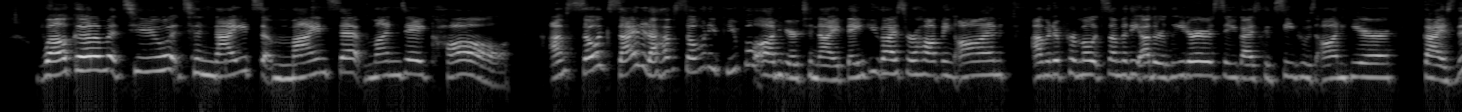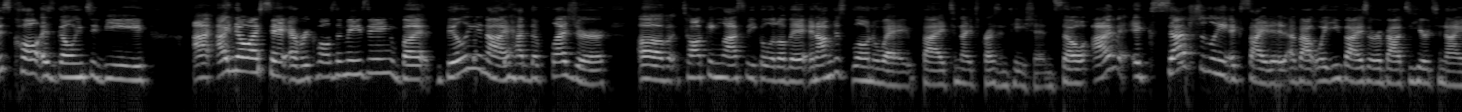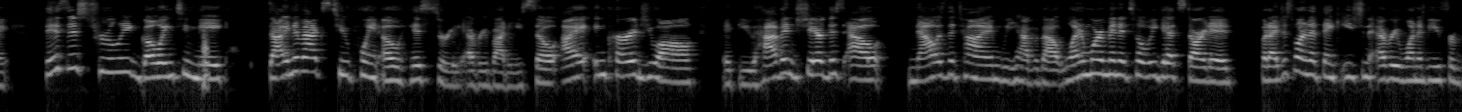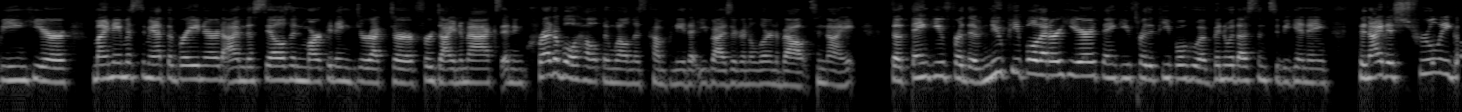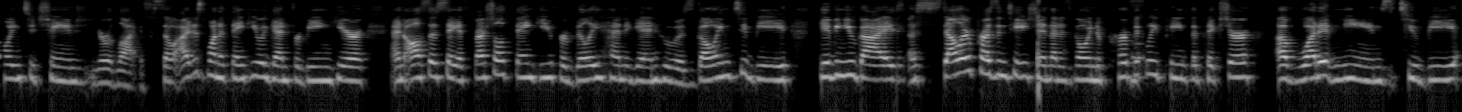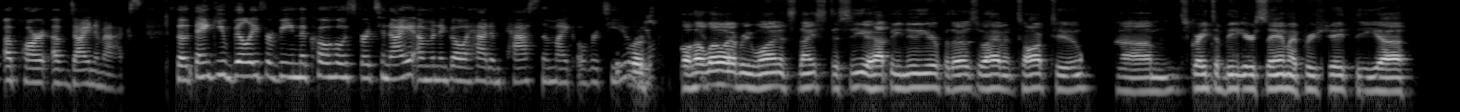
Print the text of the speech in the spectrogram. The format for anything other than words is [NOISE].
Welcome to tonight's Mindset Monday call. I'm so excited. I have so many people on here tonight. Thank you guys for hopping on. I'm going to promote some of the other leaders so you guys can see who's on here. Guys, this call is going to be I, I know I say every call is amazing, but Billy and I had the pleasure of talking last week a little bit, and I'm just blown away by tonight's presentation. So I'm exceptionally excited about what you guys are about to hear tonight. This is truly going to make Dynamaxx 2.0 history, everybody. So I encourage you all, if you haven't shared this out, now is the time. We have about one more minute till we get started. But I just wanted to thank each and every one of you for being here. My name is Samantha Brainerd. I'm the sales and marketing director for Dynamaxx, an incredible health and wellness company that you guys are going to learn about tonight. So thank you for the new people that are here. Thank you for the people who have been with us since the beginning. Tonight is truly going to change your life. So I just want to thank you again for being here and also say a special thank you for Billy Hennigan, who is going to be giving you guys a stellar presentation that is going to perfectly paint the picture of what it means to be a part of Dynamaxx. So thank you, Billy, for being the co-host for tonight. I'm going to go ahead and pass the mic over to you. Well, hello, everyone. It's nice to see you. Happy New Year for those who I haven't talked to. Um, it's great to be here, Sam. I appreciate the uh,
